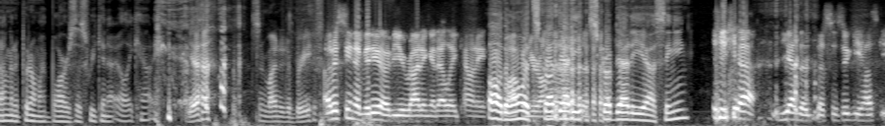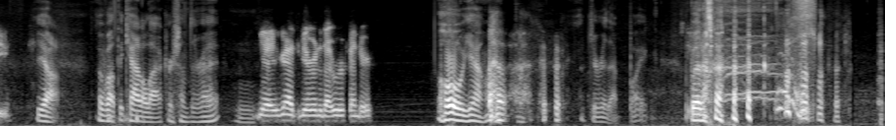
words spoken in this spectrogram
and I'm gonna put on my bars this weekend at LA County. Yeah. just a reminder to breathe. I just seen a video of you riding at LA County. oh, the one with Scrub own- Daddy Scrub Daddy uh, singing? yeah, yeah, the the Suzuki Husky. Yeah. About the Cadillac or something, right? Yeah, you're gonna have to get rid of that rear fender. Oh yeah. huh? Get rid of that bike. But uh,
